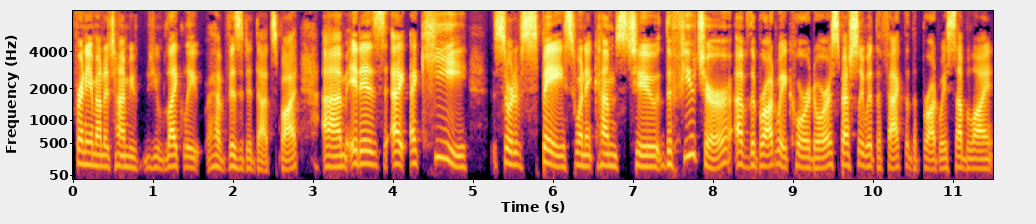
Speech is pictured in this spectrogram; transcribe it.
for any amount of time? You, you likely have visited that spot. Um, it is a, a key sort of space when it comes to the future of the Broadway corridor, especially with the fact that the Broadway subline,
